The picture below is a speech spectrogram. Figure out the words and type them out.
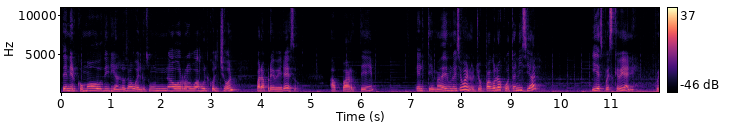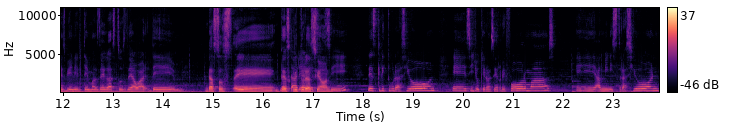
Tener, como dirían los abuelos, un ahorro bajo el colchón para prever eso. Aparte, el tema de uno dice, bueno, yo pago la cuota inicial y después, ¿qué viene? Pues viene el tema de gastos de... de gastos eh, de escrituración. Sí, de escrituración, eh, si yo quiero hacer reformas, eh, administración,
